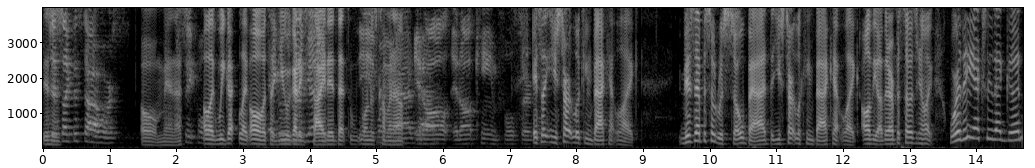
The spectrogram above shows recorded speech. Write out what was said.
this Just was like the Star Wars. Oh man, that's oh, sequels. oh, like we got like oh, it's like It you was got really good. excited that See, one was coming out. It all it all came full circle. It's like you start looking back at like this episode was so bad that you start looking back at like all the other episodes and you're like, were they actually that good?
